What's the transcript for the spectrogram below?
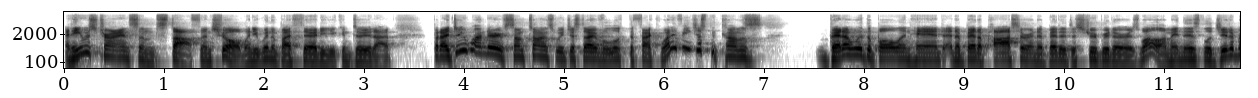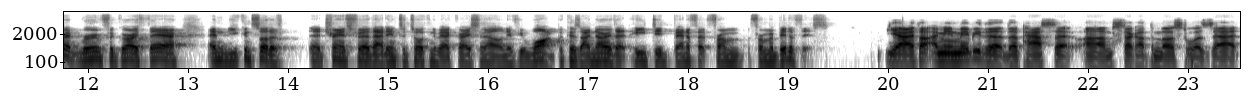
and he was trying some stuff. And sure, when you win it by 30, you can do that. But I do wonder if sometimes we just overlook the fact, what if he just becomes better with the ball in hand and a better passer and a better distributor as well. I mean, there's legitimate room for growth there, and you can sort of uh, transfer that into talking about Grayson Allen if you want, because I know that he did benefit from from a bit of this. Yeah, I thought. I mean, maybe the the pass that um, stuck out the most was that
